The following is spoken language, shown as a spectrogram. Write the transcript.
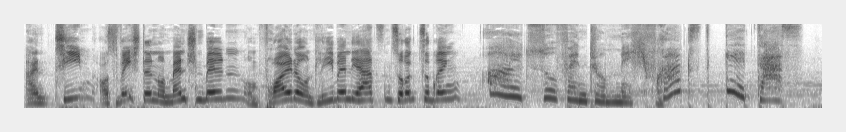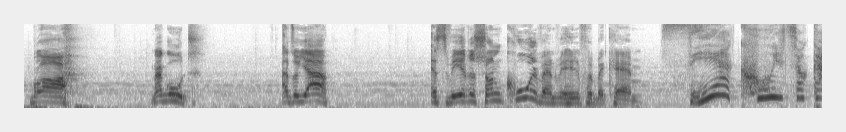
Ein Team aus Wichteln und Menschen bilden, um Freude und Liebe in die Herzen zurückzubringen? Also, wenn du mich fragst, geht das. Boah, na gut. Also ja, es wäre schon cool, wenn wir Hilfe bekämen. Sehr cool sogar.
